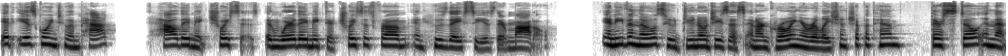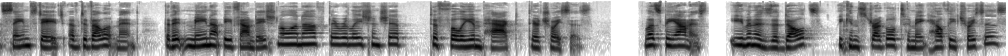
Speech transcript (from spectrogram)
it is going to impact how they make choices and where they make their choices from and who they see as their model. And even those who do know Jesus and are growing a relationship with him, they're still in that same stage of development that it may not be foundational enough, their relationship, to fully impact their choices. Let's be honest, even as adults, we can struggle to make healthy choices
